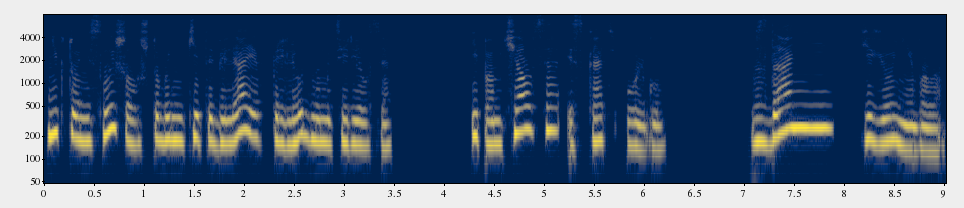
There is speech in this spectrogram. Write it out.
Никто не слышал, чтобы Никита Беляев прилюдно матерился. И помчался искать Ольгу. В здании ее не было.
